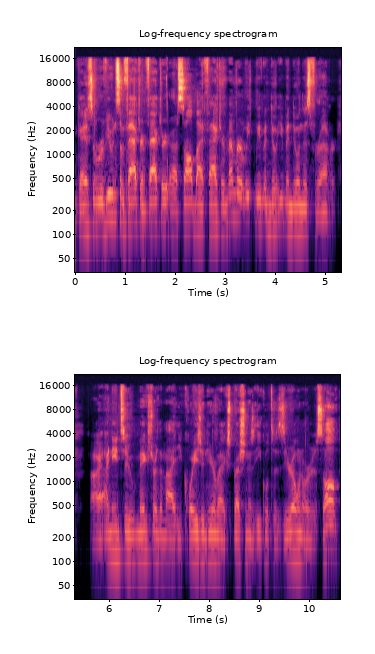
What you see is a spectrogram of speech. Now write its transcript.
Okay. So reviewing some factor and factor uh, solved by factor. Remember, we, we've been doing you've been doing this forever. All right. I need to make sure that my equation here, my expression is equal to zero in order to solve,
